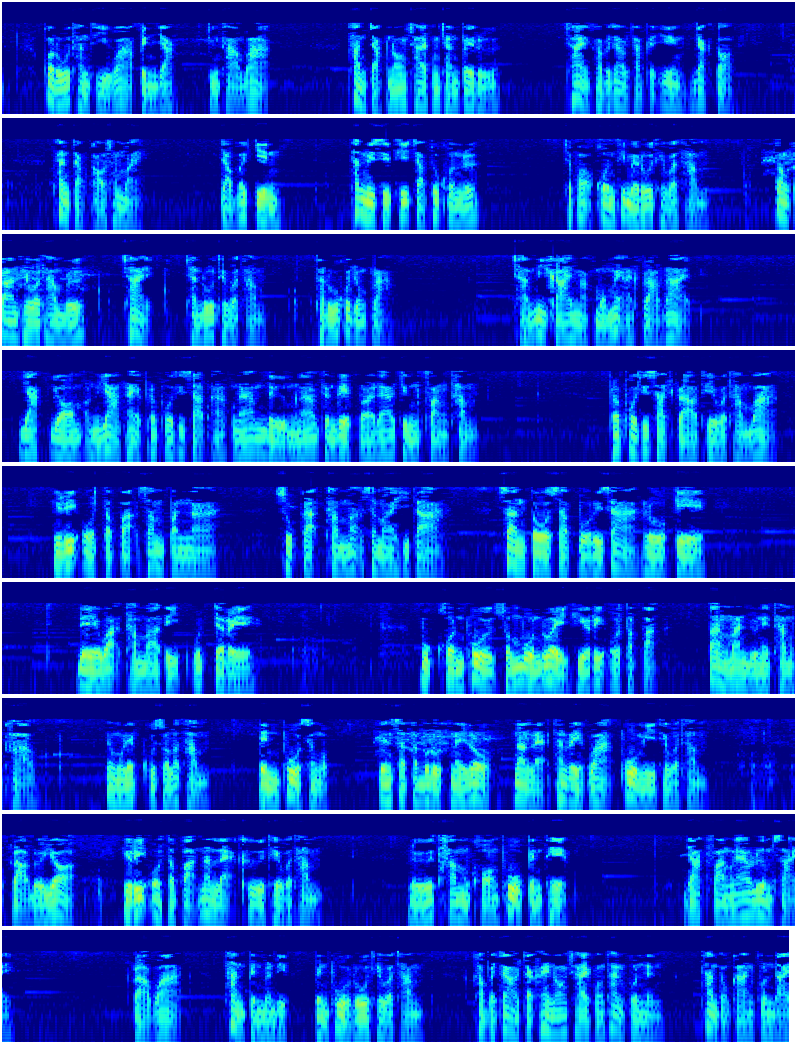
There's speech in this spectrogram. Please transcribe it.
ก็รู้ทันทีว่าเป็นยักษ์จึงถามว่า ท่านจับน้องชายของฉันไปหรือ ใช่ข้าพเจ้าจับไปเอง ยักษ์ตอบ ท่านจับเขาทำไม จับไว้กิน ท่านมีสิทธิจับทุกคนหรือ เฉพาะคนที่ไม่รู้เทวธรรม ต้องการเทวธรรมหรือ ใช่ ฉันรู้เทวธรรม ถ้ารู้ก็จงกล่าว ฉันมีกายหมักหมมไม่อาจกล่าวได้ ยักยอมอนุญาตให้พระโพธิสัตว์อาบน้ำดื่มน้ำจนเรียบร้อยแล้วจึงฟังธรรม พระโพธิสัตว์กล่าวเทวธรรมว่าฮิริโอตปะสัมปันนา สุกะธรรมะสมาหิตา สั้นโตสัพบุริซาโลเก เดวะธรรมาติอุจเจเร บุคคลผู้สมบูรณ์ด้วยฮิริโอตปะ ตั้งมั่นอยู่ในธรรมขาวนงเล็บกุศลธรรม เป็นผู้สงบ เป็นสัตบุรุษในโลก นั่นแหละท่านเรียกว่าผู้มีเทวธรรม กล่าวโดยย่อฮิริโอตปะนั่นแหละคือเทวธรรม หรือธรรมของผู้เป็นเทพ ยักฟังแล้วเลื่อมใส กล่าวว่าท่านเป็นบัณฑิตเป็นผู้รู้เทวธรรมข้าพเจ้าจะให้น้องชายของท่านคนหนึ่ง ท่านต้องการคนใด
